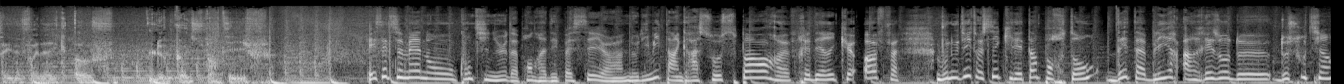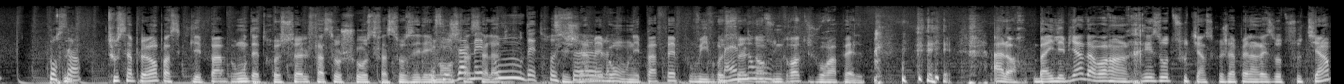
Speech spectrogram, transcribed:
conseils de Frédéric Hoff, le coach sportif. Et cette semaine, on continue d'apprendre à dépasser euh, nos limites hein, grâce au sport. Euh, Frédéric Hoff, vous nous dites aussi qu'il est important d'établir un réseau de, de soutien pour ça. Tout simplement parce qu'il n'est pas bon d'être seul face aux choses, face aux éléments, c'est face jamais à la bon vie. d'être C'est seul. jamais bon. On n'est pas fait pour vivre Mais seul non. dans une grotte, je vous rappelle. Alors, ben, il est bien d'avoir un réseau de soutien. Ce que j'appelle un réseau de soutien,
